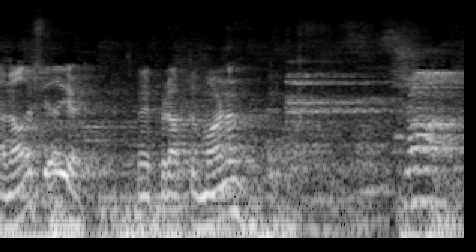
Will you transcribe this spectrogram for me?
Another failure. It's been a productive morning. Strong.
